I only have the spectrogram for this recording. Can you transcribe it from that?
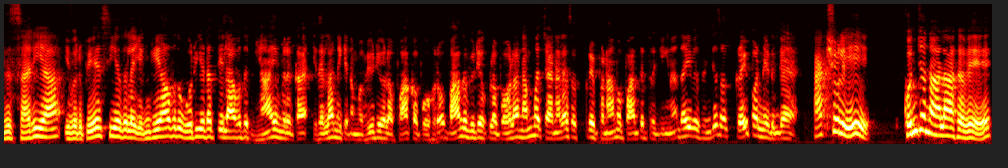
இது சரியா? இவர் பேசியதுல எங்கேயாவது ஒரு இடத்திலாவது நியாயம் இருக்கா? இதெல்லாம் இன்னைக்கு நம்ம வீடியோல பார்க்க போகிறோம். வாங்க வீடியோக்குள்ள போகலாம். நம்ம சேனலை சப்ஸ்கிரைப் பண்ணாம பார்த்துட்டு இருக்கீங்கன்னா தயவு செஞ்சு சப்ஸ்கிரைப் பண்ணிடுங்க. ஆக்சுவலி கொஞ்ச நாளாகவே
